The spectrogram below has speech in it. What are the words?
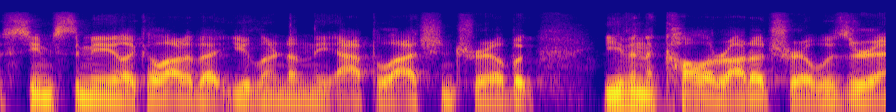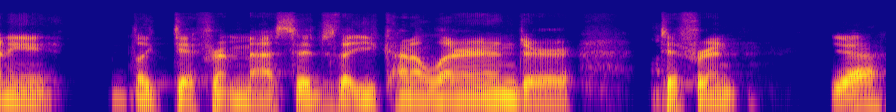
seems to me like a lot of that you learned on the Appalachian Trail, but even the Colorado Trail, was there any like different message that you kind of learned or different? Yeah.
